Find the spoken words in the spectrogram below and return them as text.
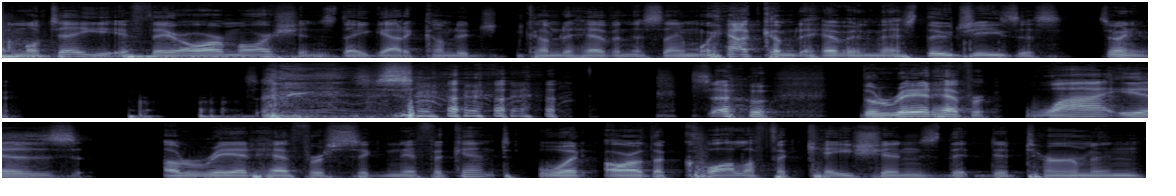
I'm gonna tell you, if there are Martians, they got to come to J- come to heaven the same way I come to heaven, and that's through Jesus. So anyway, so, so, so the red heifer. Why is a red heifer significant? What are the qualifications that determine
